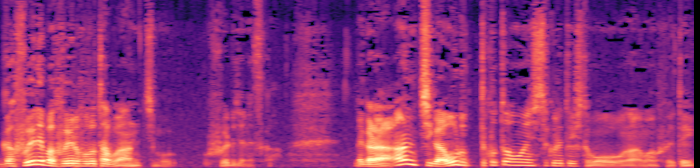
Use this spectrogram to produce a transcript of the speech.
が増えれば増えるほど多分アンチも増えるじゃないですか。だからアンチがおるってことは応援してくれてる人も、まあ、増えて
